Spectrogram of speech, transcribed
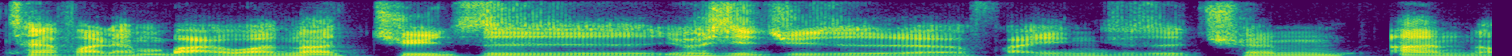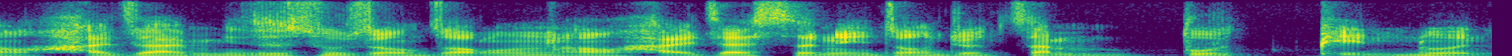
裁罚两百万。那橘子游戏橘子的反应就是全案哦还在民事诉讼中，然后还在审理中，就暂不评论。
